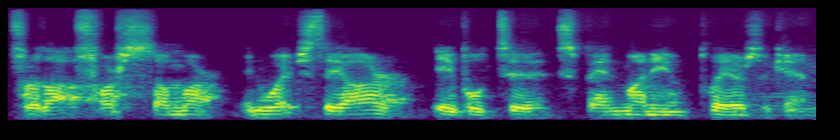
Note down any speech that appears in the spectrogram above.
for that first summer in which they are able to spend money on players again.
